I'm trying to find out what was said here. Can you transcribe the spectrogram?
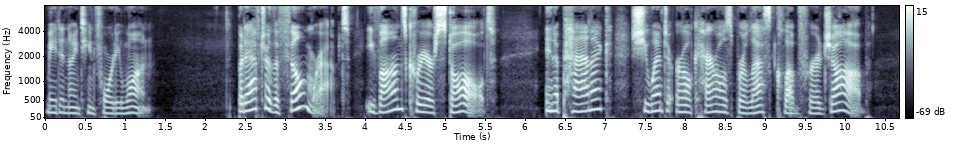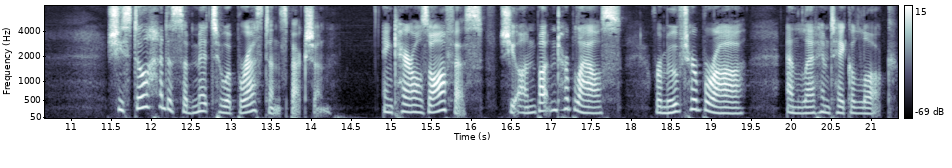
made in 1941. But after the film wrapped, Yvonne's career stalled. In a panic, she went to Earl Carroll's burlesque club for a job. She still had to submit to a breast inspection. In Carroll's office, she unbuttoned her blouse, removed her bra, and let him take a look.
